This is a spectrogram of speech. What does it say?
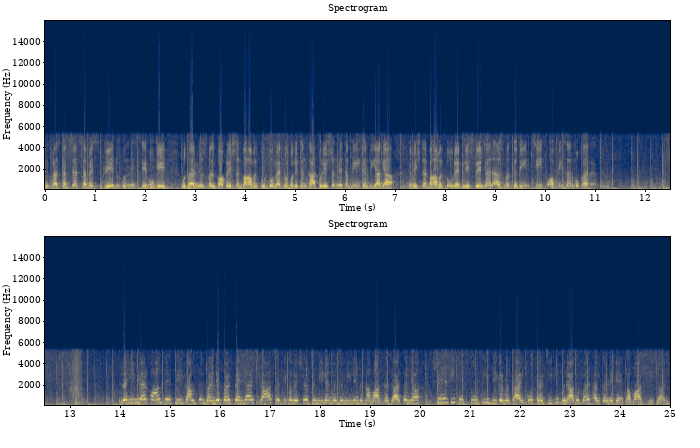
infrastructure, service grade انیس کے ہوں گے۔ ادھر میونسپل کارپوریشن بہاولپور کو میٹروپولیٹن کارپوریشن میں تبدیل کر دیا گیا۔ کمشنر بہاولپور، ایڈمنسٹریٹر، عظمت قدیر، چیف آفیسر مقرر۔ رحیم یار خان تحصیل کاؤنسل بننے پر پہلا اجلاس، ڈپٹی کمشنر جمیل احمد جمیل انتظامات کا جائزہ لیا۔ شہر کی خوبصورتی، دیگر مسائل کو ترجیحی بنیادوں پر حل کرنے کے احکامات بھی جاری۔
